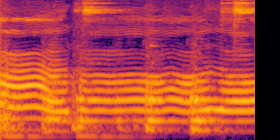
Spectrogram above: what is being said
नाराया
